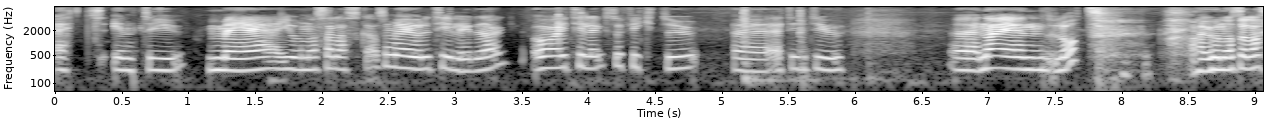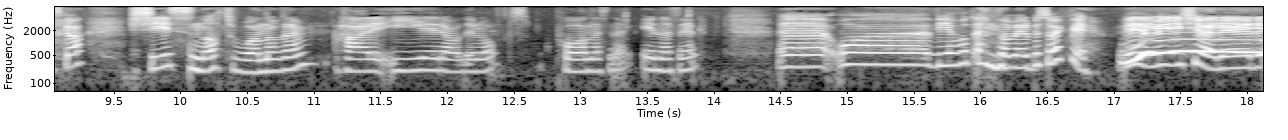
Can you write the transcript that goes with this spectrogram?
et intervju med Jonas Alaska, som jeg gjorde tidligere i dag. Og i tillegg så fikk du eh, et intervju eh, Nei, en låt av Jonas Alaska. 'She's Not One of Them' her i Radio Rolt på Nesten Helg- i Nesten Helg. Eh, og vi har fått enda mer besøk, vi. Vi, vi kjører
